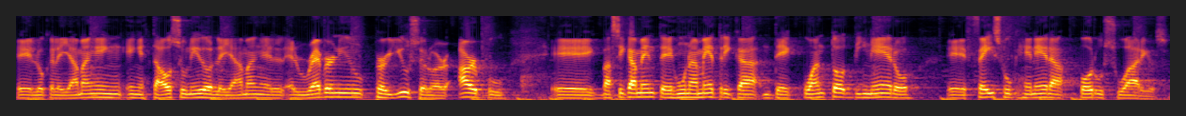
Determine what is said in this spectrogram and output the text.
Eh, lo que le llaman en, Estados Unidos, le llaman el, Revenue Per User o ARPU. Básicamente es una métrica de cuánto dinero Facebook genera por usuarios.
